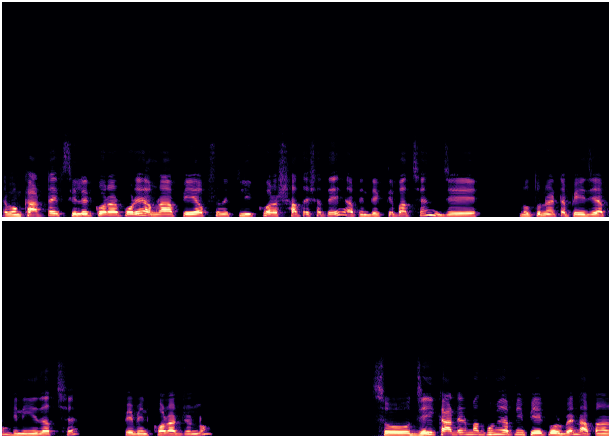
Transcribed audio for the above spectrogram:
এবং কার্ড টাইপ সিলেক্ট করার পরে আমরা পে অপশনে ক্লিক করার সাথে সাথে আপনি দেখতে পাচ্ছেন যে নতুন একটা পেজে আপনাকে নিয়ে যাচ্ছে পেমেন্ট করার জন্য। সো যেই কার্ডের মাধ্যমে আপনি পে করবেন, আপনার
